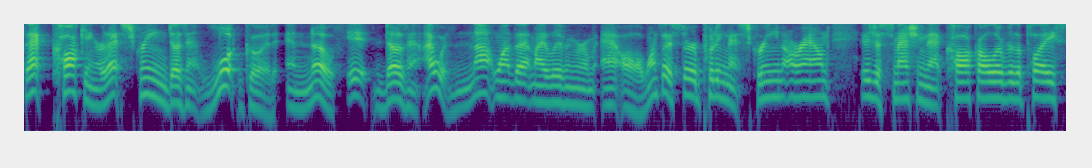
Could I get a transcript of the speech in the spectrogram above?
That caulking or that screen doesn't look good. And no, it doesn't. I would not want that in my living room at all. Once I started putting that screen around, it was just smashing that caulk all over the place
